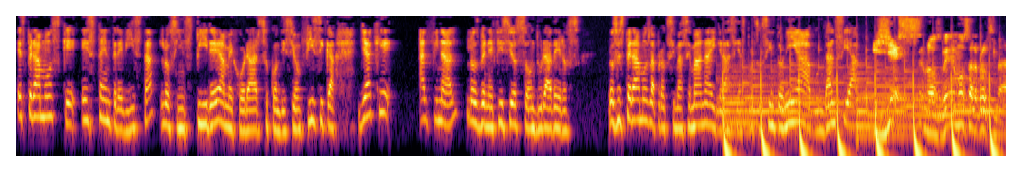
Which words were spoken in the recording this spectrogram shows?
Esperamos que esta entrevista los inspire a mejorar su condición física, ya que al final, los beneficios son duraderos. Los esperamos la próxima semana y gracias por su sintonía, abundancia. Yes, nos vemos a la próxima.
